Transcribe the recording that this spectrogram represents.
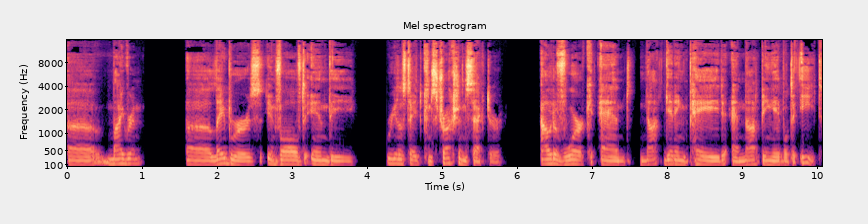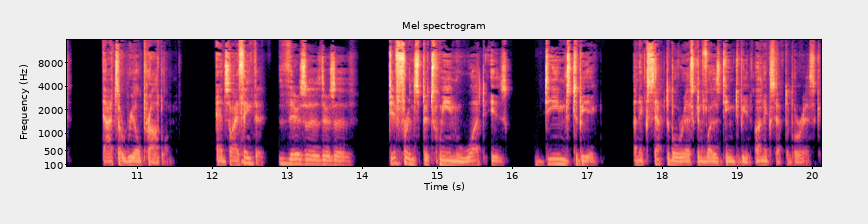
uh, migrant uh, laborers involved in the real estate construction sector out of work and not getting paid and not being able to eat that's a real problem. And so I think that there's a there's a difference between what is deemed to be an acceptable risk and what is deemed to be an unacceptable risk.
